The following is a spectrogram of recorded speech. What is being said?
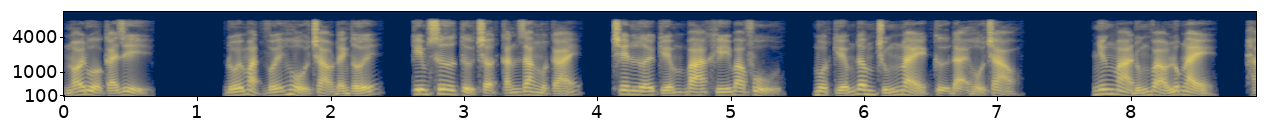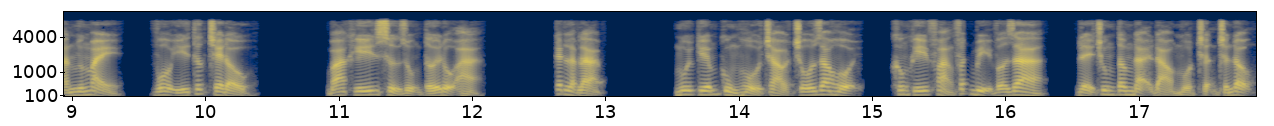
Nói đùa cái gì? Đối mặt với hổ trảo đánh tới, kim sư tử chợt cắn răng một cái, trên lưới kiếm ba khí bao phủ, một kiếm đâm trúng này cự đại hổ trảo nhưng mà đúng vào lúc này, hắn nhướng mày, vô ý thức che đầu. Ba khí sử dụng tới độ à? kết lạp lạp. Mũi kiếm cùng hổ trào chỗ giao hội, không khí phảng phất bị vỡ ra, để trung tâm đại đảo một trận chấn động.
